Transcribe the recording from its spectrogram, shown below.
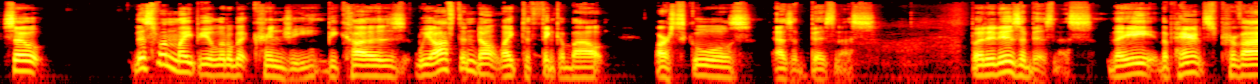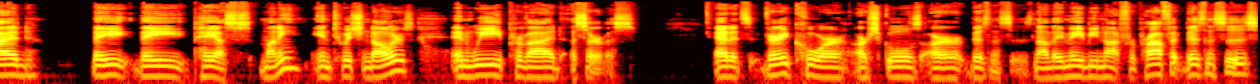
So, this one might be a little bit cringy because we often don't like to think about our schools as a business. But it is a business. They the parents provide they they pay us money in tuition dollars and we provide a service at its very core, our schools are businesses. Now, they may be not for profit businesses,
